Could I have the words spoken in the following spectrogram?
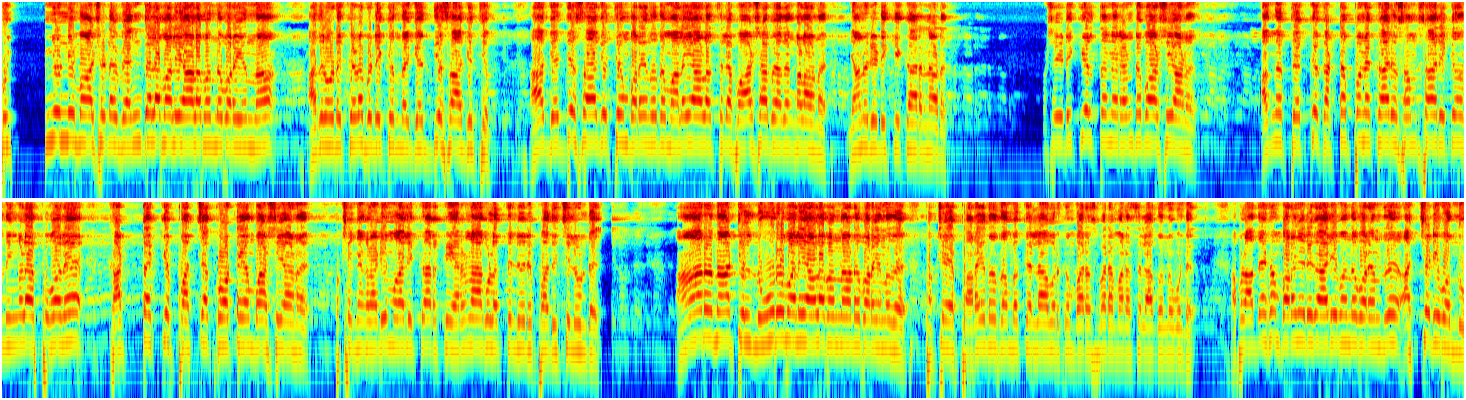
കുഞ്ഞുണ്ണി മാഷയുടെ വെങ്കല മലയാളം എന്ന് പറയുന്ന അതിനോട് കിടപിടിക്കുന്ന ഗദ്യ സാഹിത്യം ആ ഗദ്യ സാഹിത്യം പറയുന്നത് മലയാളത്തിലെ ഭാഷാഭേദങ്ങളാണ്. ഞാനൊരു ഇടുക്കിക്കാരനാണ്. പക്ഷെ ഇടുക്കിയിൽ തന്നെ രണ്ട് ഭാഷയാണ്. അങ്ങ് തെക്ക് കട്ടപ്പനക്കാര് സംസാരിക്കുന്ന നിങ്ങളെ പോലെ കട്ടയ്ക്ക് പച്ചക്കോട്ടയം ഭാഷയാണ്. പക്ഷെ ഞങ്ങൾ അടിമാലിക്കാർക്ക് എറണാകുളത്തിന്റെ ഒരു പതിച്ചിലുണ്ട്. ആറ് നാട്ടിൽ നൂറ് മലയാളം എന്നാണ് പറയുന്നത്. പക്ഷേ പറയുന്നത് നമുക്ക് എല്ലാവർക്കും പരസ്പരം മനസ്സിലാകുന്നുമുണ്ട്. അപ്പോൾ അദ്ദേഹം പറഞ്ഞൊരു കാര്യം എന്ന് പറയുന്നത് അച്ചടി വന്നു.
